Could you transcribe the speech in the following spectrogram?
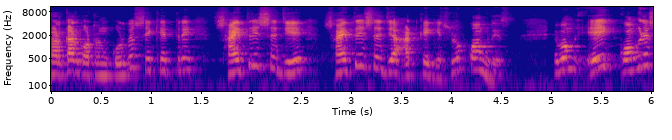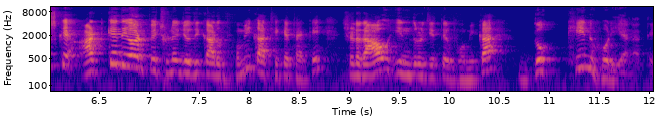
সরকার গঠন করবে, সেক্ষেত্রে সাঁত্রিশে যে সাঁত্রিশে যে আটকে গেছিল কংগ্রেস এবং এই কংগ্রেসকে আটকে দেওয়ার পেছনে যদি কারও ভূমিকা থেকে থাকে, সেটা রাও ইন্দ্রজিতের ভূমিকা দক্ষিণ হরিয়ানাতে।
